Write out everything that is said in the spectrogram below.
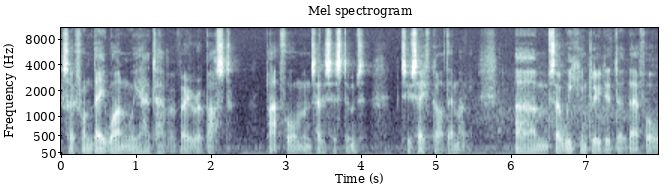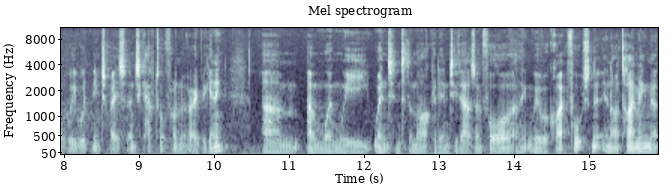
so from day one we had to have a very robust platform and set of systems to safeguard their money. Um, so we concluded that therefore we would need to raise venture capital from the very beginning. Um, and when we went into the market in 2004, I think we were quite fortunate in our timing that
